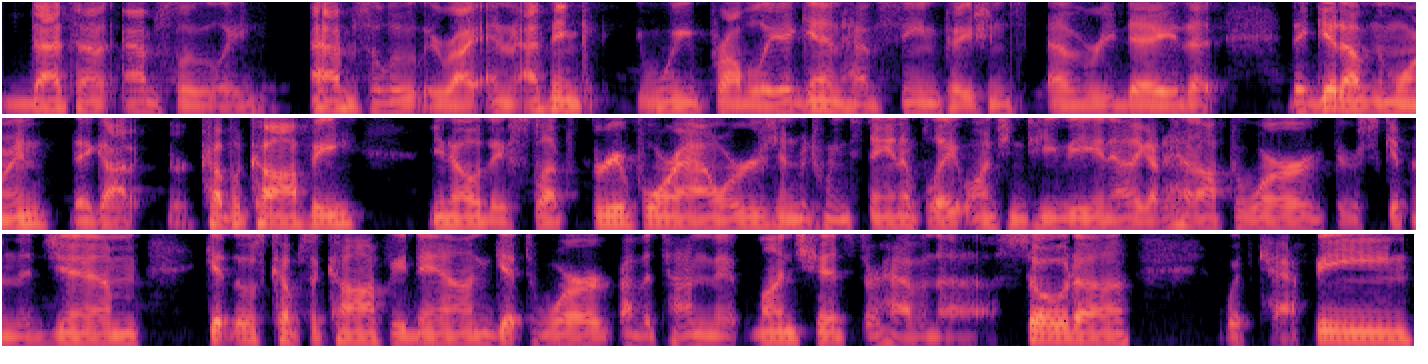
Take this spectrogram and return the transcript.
that's absolutely absolutely right. And I think we probably again have seen patients every day that they get up in the morning, they got their cup of coffee, you know, they slept three or four hours in between staying up late watching TV, and now they got to head off to work. They're skipping the gym, get those cups of coffee down, get to work. By the time that lunch hits, they're having a soda with caffeine.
